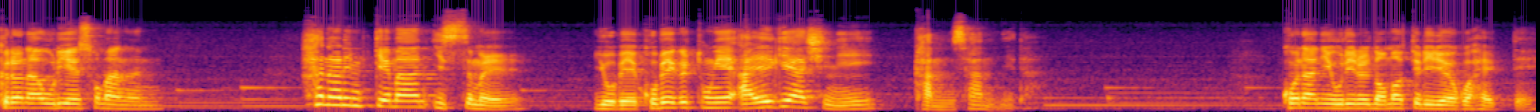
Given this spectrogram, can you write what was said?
그러나 우리의 소망은 하나님께만 있음을 욥의 고백을 통해 알게 하시니 감사합니다. 고난이 우리를 넘어뜨리려고 할 때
